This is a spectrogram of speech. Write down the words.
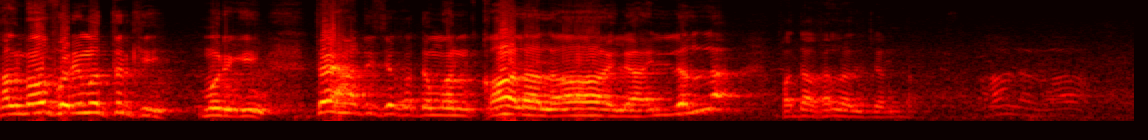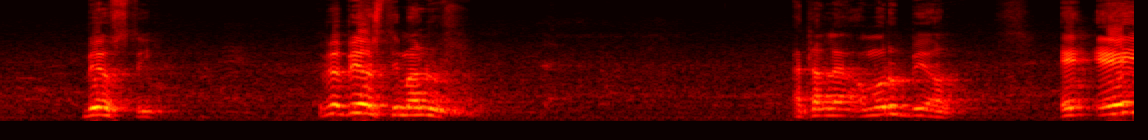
কালমাও পরিমত্তর কি? মুরগি। তাই হাদিসে কত মান কাল আল্লাহ ইল্লাল্লাহ ফাদা খালাল জান্নাহ বেহস্তি। এবার বেহস্তি মানুষ। তাহলে অমরুব্বী হল। এই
